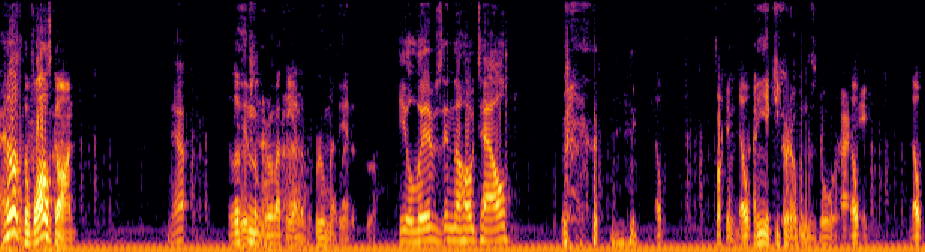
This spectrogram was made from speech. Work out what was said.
Hey, look, the wall's gone. Yep. He lives in the a, room at the end uh, of the room at the end of the. He lives in the hotel. the. Nope. Fucking Nope. I need a keycard to open this door. Nope. Nope.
